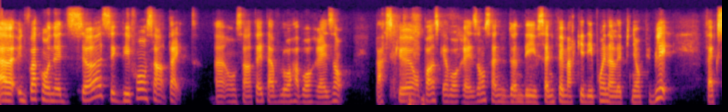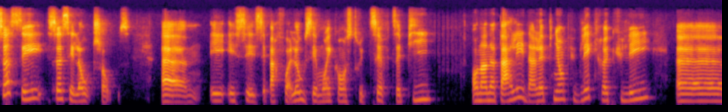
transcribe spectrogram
Euh, une fois qu'on a dit ça, c'est que des fois, on s'entête. Hein, on s'entête à vouloir avoir raison parce qu'on pense qu'avoir raison, ça nous donne des, ça nous fait marquer des points dans l'opinion publique. Fait que ça, c'est, ça, c'est l'autre chose. Euh, et, c'est parfois là où c'est moins constructif. Puis, on en a parlé dans l'opinion publique, reculer, euh,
